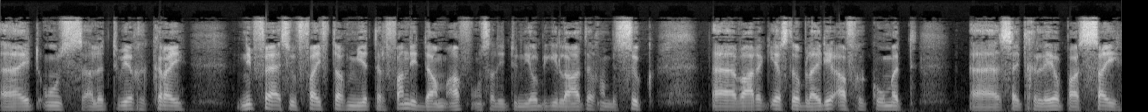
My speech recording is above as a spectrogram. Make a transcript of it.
uh het ons hulle twee gekry nie ver so 50 meter van die dam af. Ons sal die toneel bietjie later gaan besoek. Uh waar ek eers op Lady afgekom het. Uh sy het gelê op haar sy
